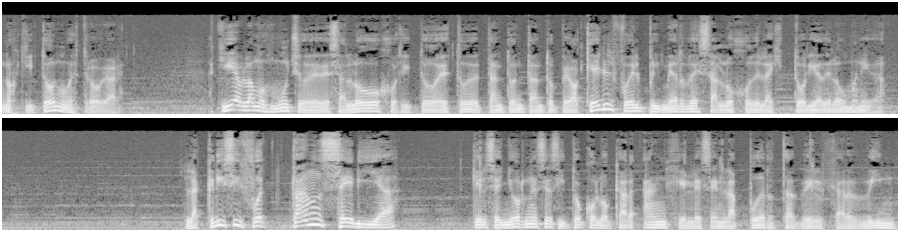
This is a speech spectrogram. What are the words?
Nos quitó nuestro hogar. Aquí hablamos mucho de desalojos y todo esto de tanto en tanto, pero aquel fue el primer desalojo de la historia de la humanidad. La crisis fue tan seria que el Señor necesitó colocar ángeles en la puerta del jardín.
